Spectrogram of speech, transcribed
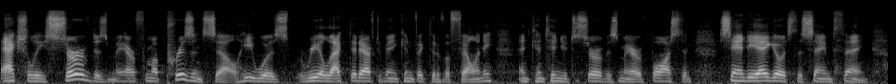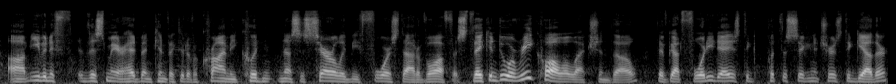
actually served as mayor from a prison cell. He was reelected after being convicted of a felony and continued to serve as mayor of Boston. San Diego, it's the same thing. Um, even if this mayor had been convicted of a crime, he couldn't necessarily be forced out of office. They can do a recall election, though. They've got 40 days to put the signatures together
